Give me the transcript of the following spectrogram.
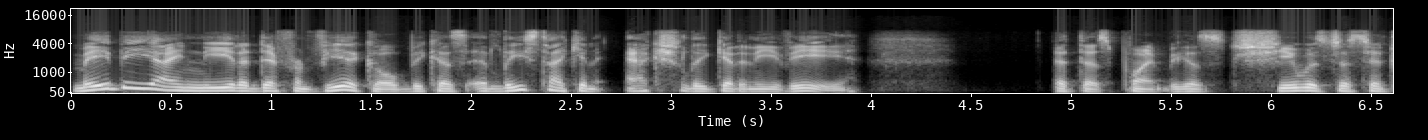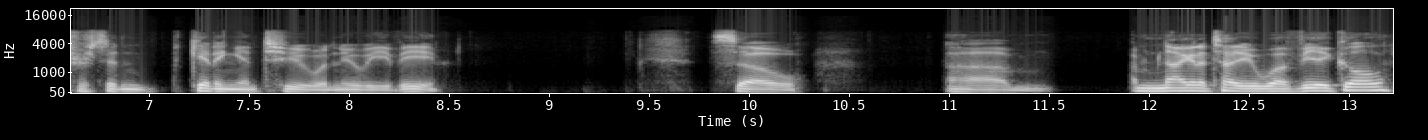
Maybe I need a different vehicle because at least I can actually get an EV at this point because she was just interested in getting into a new EV. So um, I'm not going to tell you what vehicle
